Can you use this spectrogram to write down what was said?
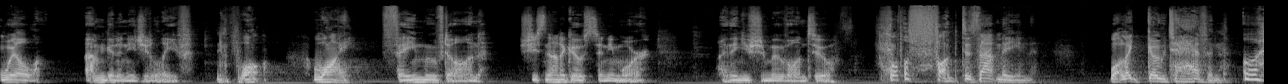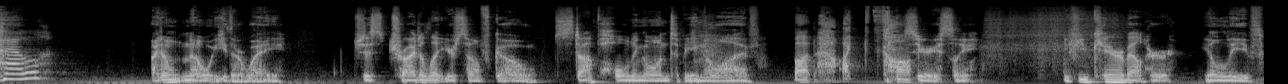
Will, I'm gonna need you to leave. What? Why? Faye moved on. She's not a ghost anymore. I think you should move on too. What the fuck does that mean? What, like go to heaven? Or hell? I don't know either way. Just try to let yourself go. Stop holding on to being alive. But I can't. Seriously. If you care about her, you'll leave.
